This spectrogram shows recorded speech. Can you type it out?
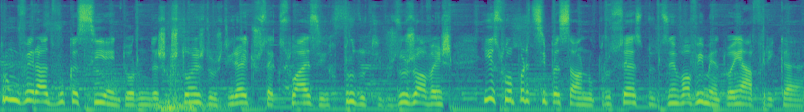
promover a advocacia em torno das questões dos direitos sexuais e reprodutivos dos jovens e a sua participação no processo de desenvolvimento em África.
